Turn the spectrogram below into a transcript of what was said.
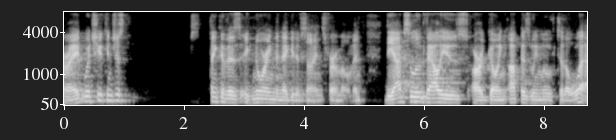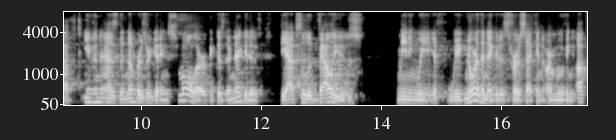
right, which you can just think of as ignoring the negative signs for a moment. The absolute values are going up as we move to the left, even as the numbers are getting smaller because they're negative. The absolute values, meaning we, if we ignore the negatives for a second, are moving up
